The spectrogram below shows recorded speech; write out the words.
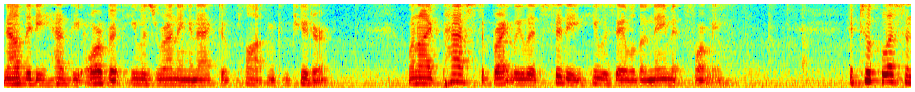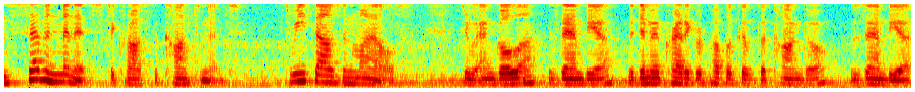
Now that he had the orbit, he was running an active plot and computer. When I passed a brightly lit city, he was able to name it for me. It took less than seven minutes to cross the continent, 3,000 miles, through Angola, Zambia, the Democratic Republic of the Congo, Zambia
